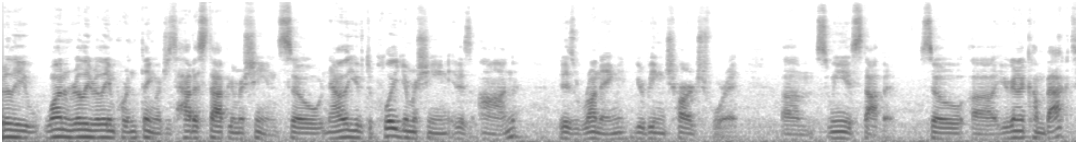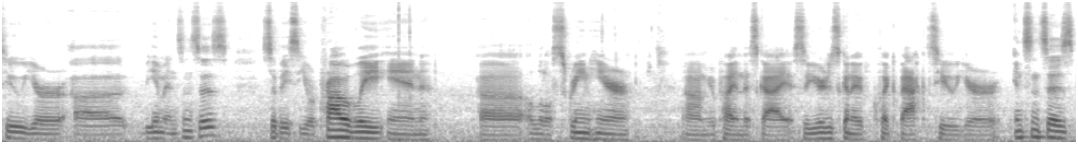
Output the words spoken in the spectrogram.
Really, one really really important thing, which is how to stop your machine. So now that you've deployed your machine, it is on, it is running, you're being charged for it. Um, so we need to stop it. So uh, you're to come back to your uh, VM instances. So basically, you're probably in uh, a little screen here um, you're probably in this guy. So you're just going to click back to your instances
